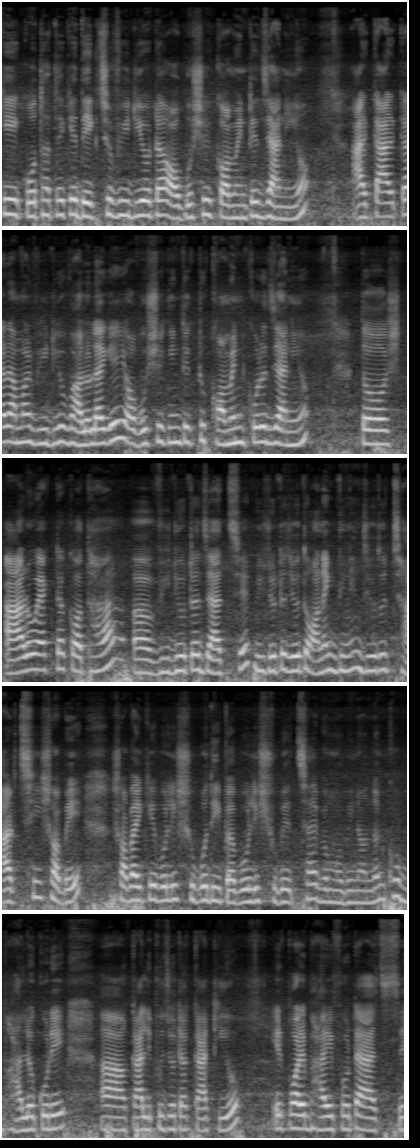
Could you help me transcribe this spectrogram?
কে কোথা থেকে দেখছ ভিডিওটা অবশ্যই কমেন্টে জানিও। আর কার কার আমার ভিডিও ভালো লাগে, অবশ্যই কিন্তু একটু কমেন্ট করে জানিও। তো আরও একটা কথা ভিডিওটা যাচ্ছে। ভিডিওটা যেহেতু অনেক দিনে যেহেতু ছাড়ছি সবে, সবাইকে বলি শুভ দীপাবলি শুভেচ্ছা এবং অভিনন্দন। খুব ভালো করে কালী পুজোটা কাটিও। এরপরে ভাইফোঁটা আসছে।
